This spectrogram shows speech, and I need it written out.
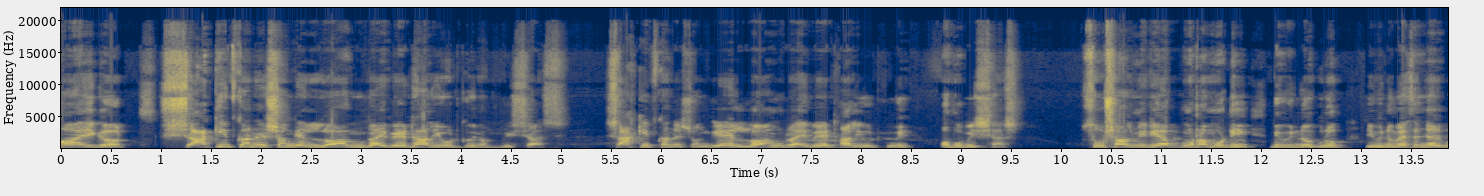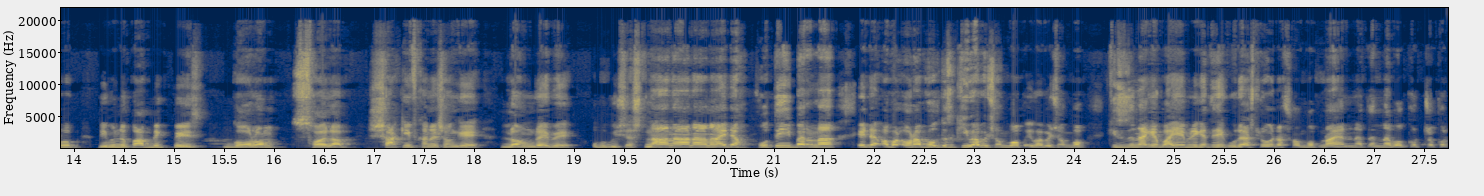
মাই গড শাকিব খানের সঙ্গে লং ড্রাইভে ঢালিউড কুইন অপু বিশ্বাস। শাকিব খানের সঙ্গে লং ড্রাইভে ঢালিউড কুইন অপু বিশ্বাস। সোশ্যাল মিডিয়া মোটামুটি বিভিন্ন গ্রুপ বিভিন্ন মেসেঞ্জার গ্রুপ বিভিন্ন পাবলিক পেজ গরম সয়লাভ শাকিব খানের সঙ্গে লং ড্রাইভে অপু বিশ্বাস। না না না না, এটা হতেই পারে না। এটা আবার ওরা বলতেছে, কীভাবে সম্ভব? এভাবে সম্ভব? কিছুদিন আগে ভাই আমেরিকা থেকে ঘুরে আসলো, এটা সম্ভব না হ্যান না তেন না বকর চক্কর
